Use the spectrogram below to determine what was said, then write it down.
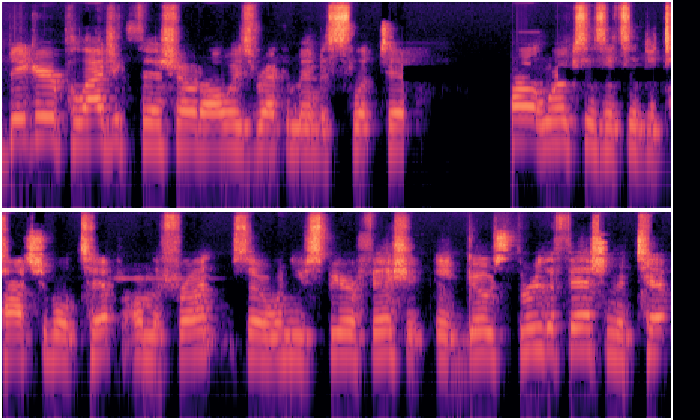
bigger pelagic fish, I would always recommend a slip tip. How it works is it's a detachable tip on the front. So when you spear a fish, it, it goes through the fish and the tip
